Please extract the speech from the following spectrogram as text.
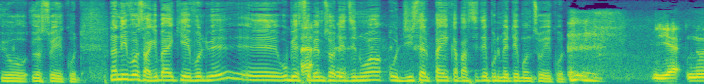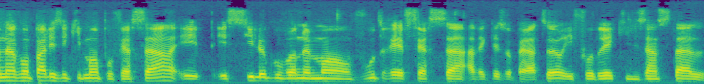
yo yo sous écoute. Dans niveau ça qui évolué ou bien c'est même sur des noirs ou dit c'est pas une capacité pour mettre monde sous écoute? nous n'avons pas les équipements pour faire ça et, si le gouvernement voudrait faire ça avec les opérateurs, il faudrait qu'ils installent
